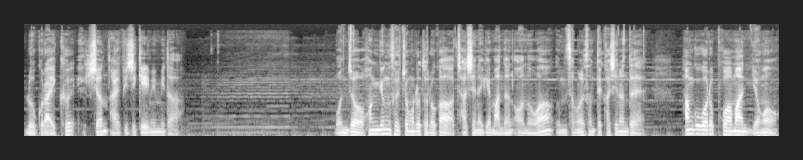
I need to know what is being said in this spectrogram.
로그라이크 액션 RPG 게임입니다 먼저 환경 설정으로 들어가 자신에게 맞는 언어와 음성을 선택하시는데 한국어를 포함한 영어,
